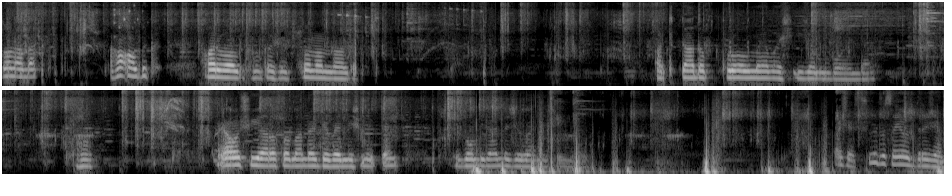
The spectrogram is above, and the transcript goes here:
Son anda. Aha aldık. Harbi aldık arkadaşlar. Son anda aldık. Artık daha da pro olmaya başlayacağım bu oyunda. Aha. Ya şu yarasalarla cebelleşmekten zombilerle cebelleşemiyorum. Arkadaşlar şu yarasayı öldüreceğim.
